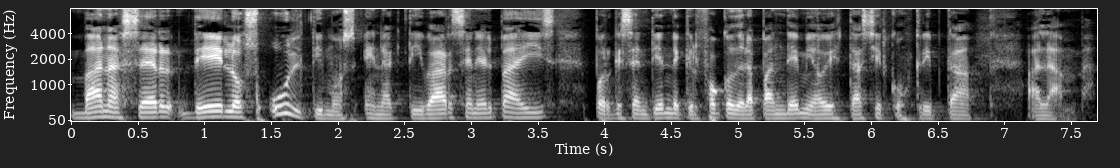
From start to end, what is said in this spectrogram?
van a ser de los últimos en activarse en el país, porque se entiende que el foco de la pandemia hoy está circunscrito circunscripta al AMBA.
